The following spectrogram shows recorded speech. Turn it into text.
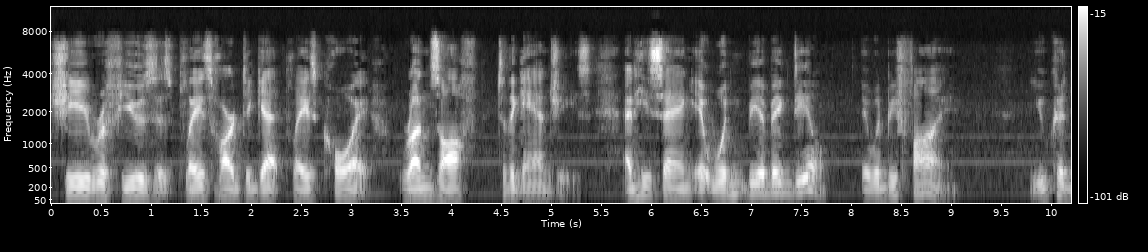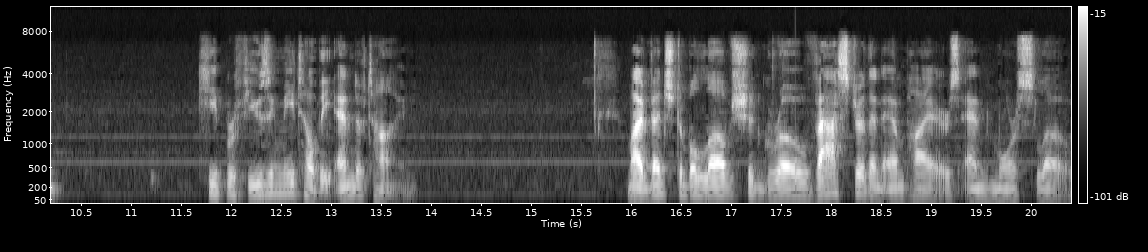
She refuses, plays hard to get, plays coy, runs off to the Ganges. And he's saying it wouldn't be a big deal. It would be fine. You could keep refusing me till the end of time. My vegetable love should grow vaster than empires and more slow.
